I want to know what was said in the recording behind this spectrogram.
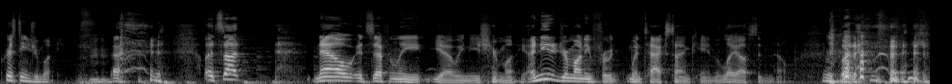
Chris needs your money. it's not now it's definitely yeah. We need your money. I needed your money for when tax time came. The layoffs didn't help, but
